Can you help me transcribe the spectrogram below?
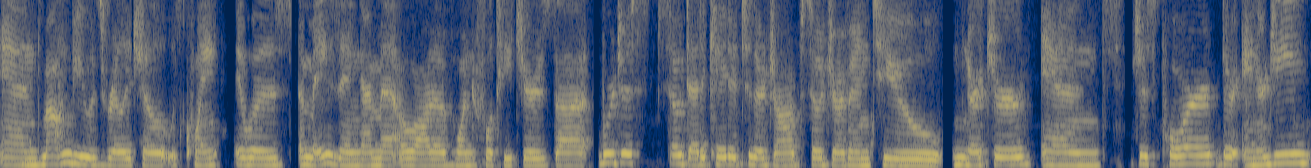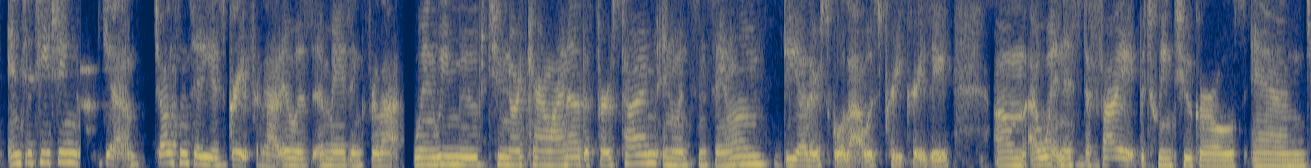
and Mountain View was really chill. It was quaint. It was amazing. I met a lot of wonderful teachers that were just so dedicated to their job, so driven to nurture and just pour their energy into teaching. Yeah, Johnson City is great for that. It was amazing for that. When we moved to North Carolina the first time in Winston-Salem, the other school, that was pretty crazy. Um, I witnessed a fight between two girls, and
